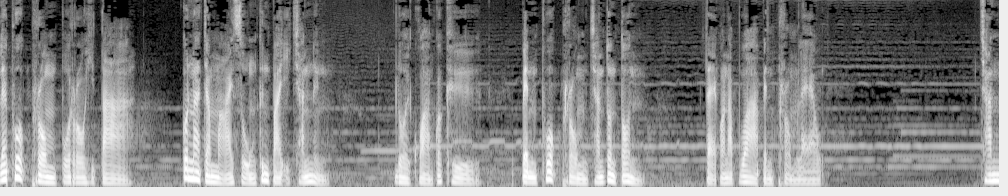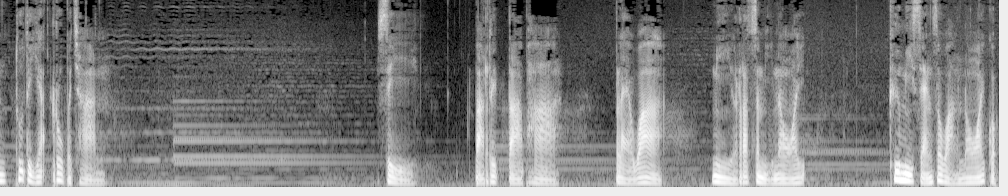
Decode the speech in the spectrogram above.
และพวกพรหมปุโรหิตา ก็น่าจะหมายสูงขึ้นไปอีกชั้นหนึ่ง โดยความก็คือ เป็นพวกพรหมชั้นต้นๆ แต่ก็นับว่าเป็นพรหมแล้ว ชั้นทุติยรูปฌาน 4. ปริตตาภา แปลว่า มีรัศมีน้อย คือมีแสงสว่างน้อยกว่า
